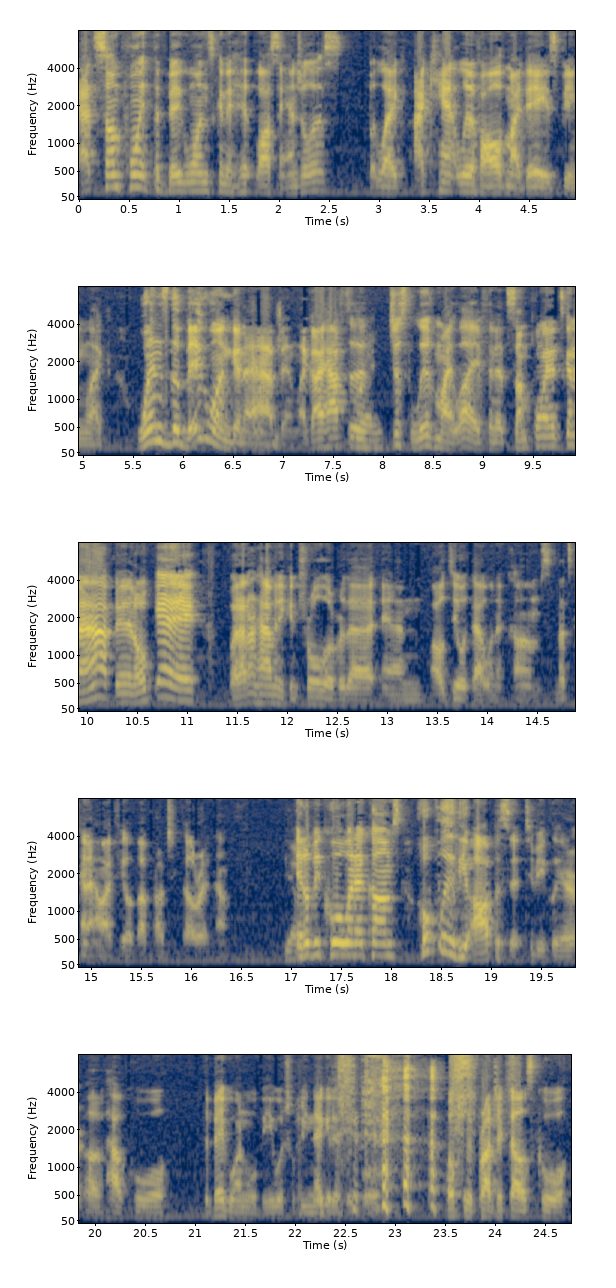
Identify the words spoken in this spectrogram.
at some point the big one's gonna hit Los Angeles. But like I can't live all of my days being like, when's the big one gonna happen? Like I have to Right. just live my life, and at some point it's gonna happen. Okay, but I don't have any control over that, and I'll deal with that when it comes. That's kind of how I feel about Project L right now. Yep. It'll be cool when it comes. Hopefully, the opposite, to be clear, of how cool the big one will be, which will be negatively cool. Hopefully, Project L is cool.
